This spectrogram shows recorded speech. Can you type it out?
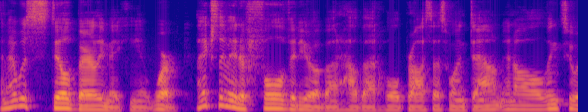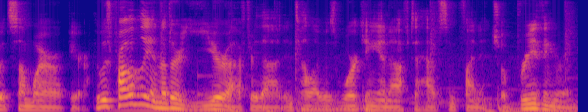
and I was still barely making it work. I actually made a full video about how that whole process went down, and I'll link to it somewhere up here. It was probably probably another year after that until I was working enough to have some financial breathing room,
